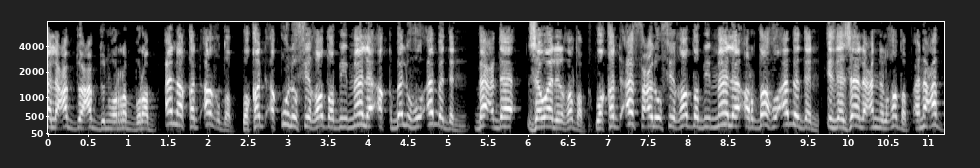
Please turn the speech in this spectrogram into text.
العبد عبد والرب رب. أنا قد أغضب. وقد أقول في غضبي ما لا أقبله أبدا بعد زوال الغضب. وقد أفعل في غضبي ما لا أرضاه أبدا إذا زال عني الغضب. أنا عبد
